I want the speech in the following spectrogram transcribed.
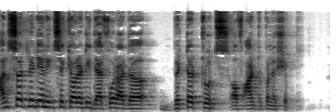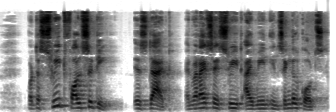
Uncertainty and insecurity, therefore, are the bitter truths of entrepreneurship. But a sweet falsity is that, and when I say sweet, I mean in single quotes,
